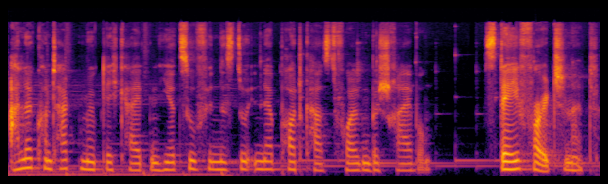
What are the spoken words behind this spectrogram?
Alle Kontaktmöglichkeiten hierzu findest du in der Podcast-Folgenbeschreibung. Stay fortunate!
